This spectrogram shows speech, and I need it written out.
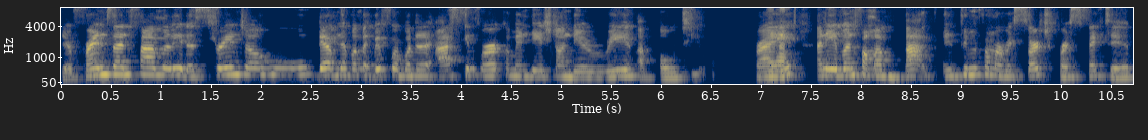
their friends and family, the stranger who they have never met before, but they're asking for recommendation. They rave about you, right? Yeah. And even from a back, even from a research perspective,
